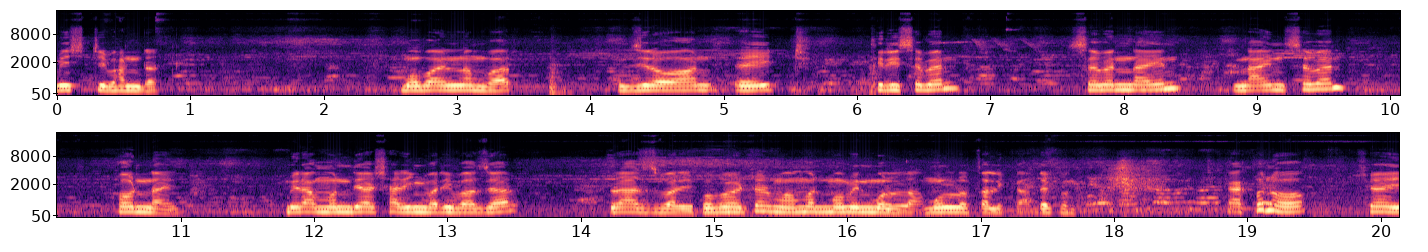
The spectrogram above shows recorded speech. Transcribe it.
মিষ্টি ভান্ডার mobile number zero one eight three seven seven nine nine seven, four nine. বিরামমন্দিয়া সারিংবাড়ি বাজার, রাজবাড়ি। প্রোভাইটার মোহাম্মদ মমিন মোল্লা। মূল্য তালিকা, দেখুন। এখনও সেই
